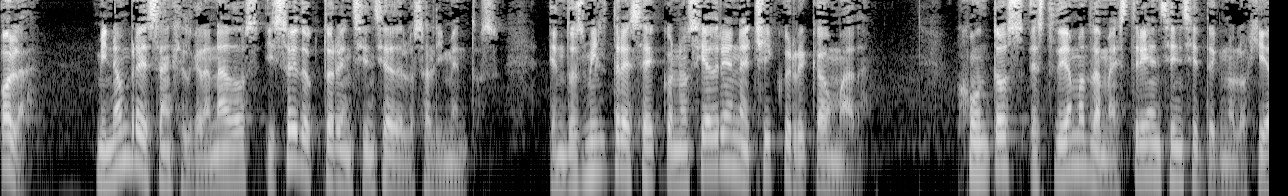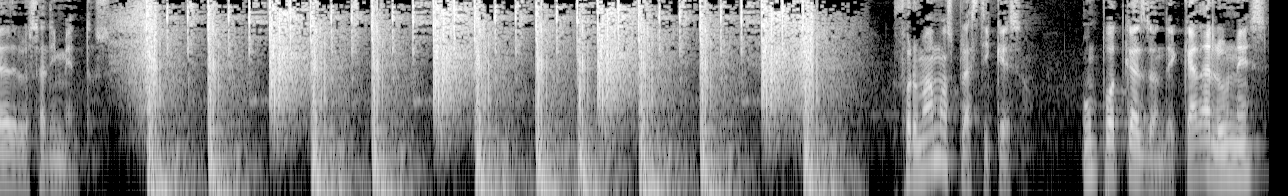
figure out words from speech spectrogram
Hola, mi nombre es Ángel Granados y soy doctor en ciencia de los alimentos. En 2013 conocí a Adriana Chico y Rica Ahumada. Juntos estudiamos la maestría en ciencia y tecnología de los alimentos. Formamos Plastiqueso, un podcast donde cada lunes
